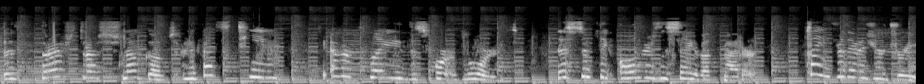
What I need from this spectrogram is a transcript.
The Thrash Thrush Snowgobes are the best team you ever played the sport of lords, there's simply all there is to say about the matter. Playing for them is your dream.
